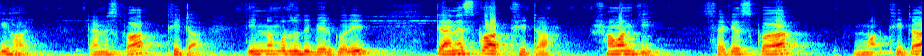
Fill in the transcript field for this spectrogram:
কি হয়? টেন স্কোয়ার থিটা তিন নম্বর যদি বের করি টেন স্কোয়ার থিটা সমান কি? সেকে স্কোয়ার থিটা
